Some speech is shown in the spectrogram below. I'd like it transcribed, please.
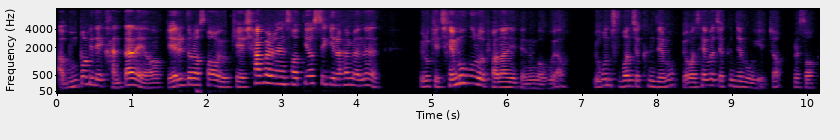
아, 문법이 되게 간단해요. 예를 들어서 이렇게 샵을 해서 띄어쓰기를 하면은 이렇게 제목으로 변환이 되는 거고요. 요건 두 번째 큰 제목, 요건 세 번째 큰 제목이겠죠. 그래서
